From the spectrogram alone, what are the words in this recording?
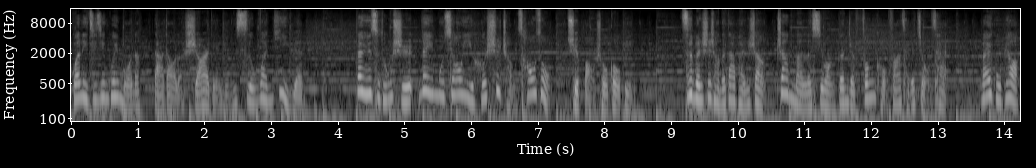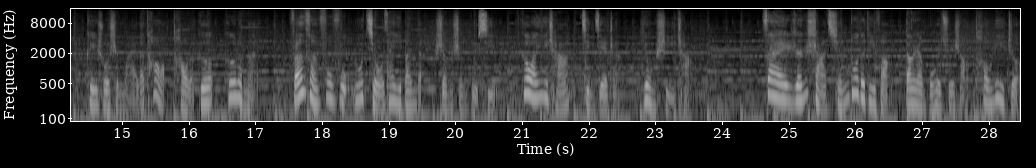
管理基金规模呢达到了十二点零四万亿元。但与此同时，内幕交易和市场操纵却饱受诟病。资本市场的大盘上站满了希望跟着风口发财的韭菜，买股票可以说是买了套，套了割，割了买，反反复复如韭菜一般的生生不息。割完一茬，紧接着又是一茬。在人傻钱多的地方，当然不会缺少套利者。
